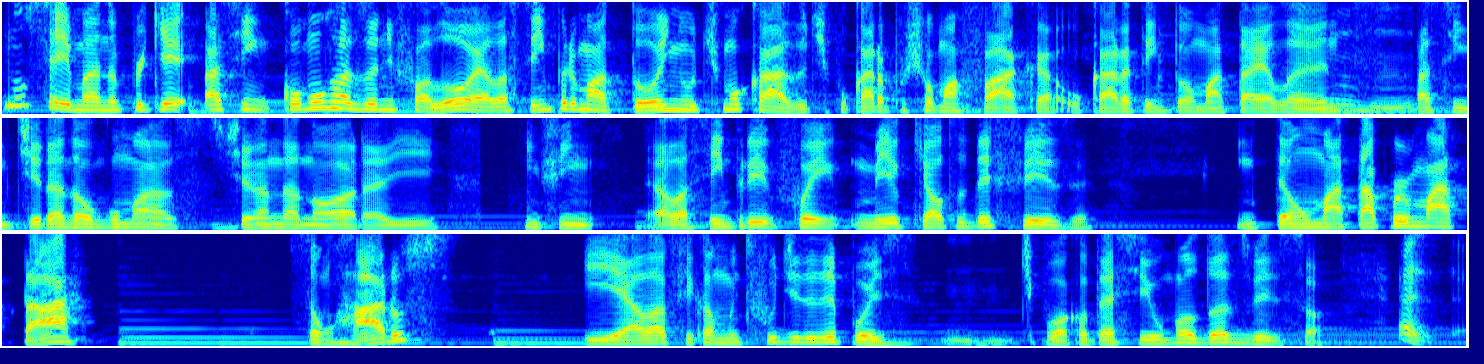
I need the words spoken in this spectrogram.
Não sei, mano, porque, assim, como o Razoni falou, ela sempre matou em último caso. Tipo, o cara puxou uma faca, o cara tentou matar ela antes, Uhum. assim, tirando algumas. Tirando a Nora e. Enfim, ela sempre foi meio que autodefesa. Então, matar por matar são raros e ela fica muito fodida depois. Uhum. Tipo, acontece uma ou duas vezes só. É,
